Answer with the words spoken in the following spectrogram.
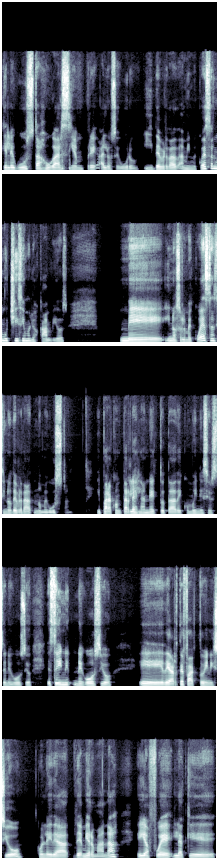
que le gusta jugar siempre a lo seguro y de verdad a mí me cuestan muchísimo los cambios me, y no solo me cuestan, sino de verdad no me gustan. Y para contarles la anécdota de cómo inició este negocio, este negocio eh, de artefacto inició con la idea de mi hermana. Ella fue la que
